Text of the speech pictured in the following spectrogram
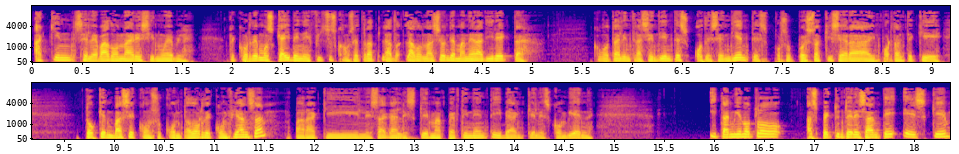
a quién se le va a donar ese inmueble. Recordemos que hay beneficios cuando se trata la, la donación de manera directa, como tal, intrascendientes o descendientes. Por supuesto, aquí será importante que toquen base con su contador de confianza para que les haga el esquema pertinente y vean que les conviene. Y también otro aspecto interesante es que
